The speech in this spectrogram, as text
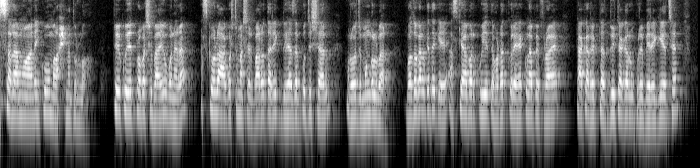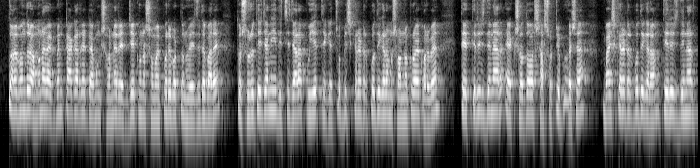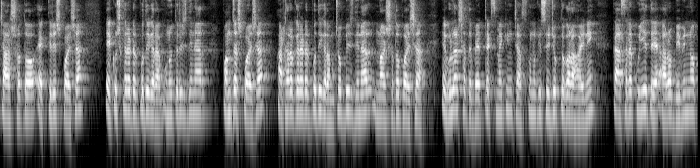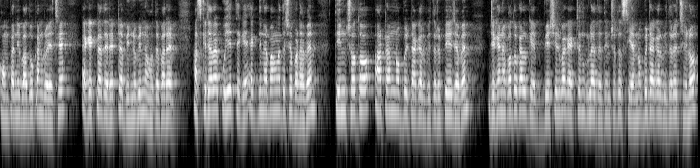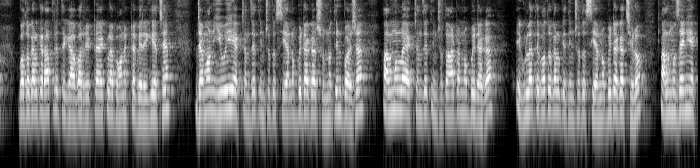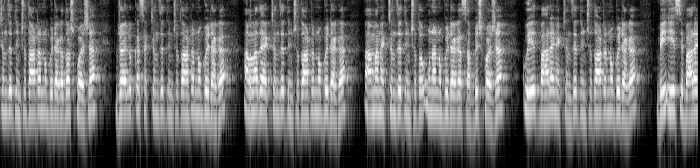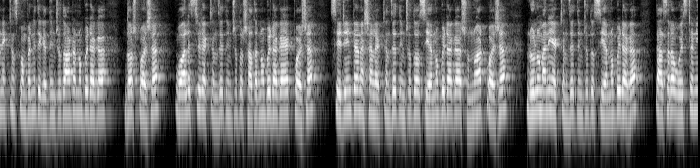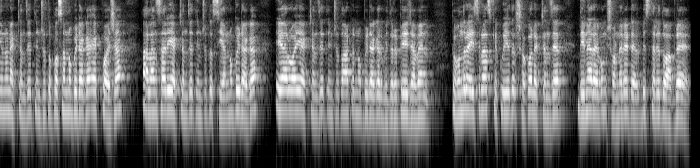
আসসালামু আলাইকুম রহমতুল্লাহ। প্রিয় কুয়েত প্রবাসী ভাই বোনেরা, আজকে হলো আগস্ট মাসের বারো তারিখ দুই হাজার পঁচিশ সাল, রোজ মঙ্গলবার। গতকালকে থেকে আজকে আবার কুয়েতে হঠাৎ করে এক লাফে প্রায় টাকার রেটটা দুই টাকার উপরে বেড়ে গিয়েছে। তবে বন্ধুরা, মনে রাখবেন টাকার রেট এবং স্বর্ণের রেট যে কোনো সময় পরিবর্তন হয়ে যেতে পারে। তো শুরুতেই জানিয়ে দিচ্ছি, যারা কুয়েত থেকে চব্বিশ ক্যারেটের প্রতি গ্রাম স্বর্ণ ক্রয় করবেন, তেত্রিশ দিনার একশত সাতষট্টি পয়সা, বাইশ ক্যারেটের প্রতি গ্রাম তিরিশ দিনার চারশত একত্রিশ পয়সা একুশ ক্যারেটের প্রতি গ্রাম উনত্রিশ দিনার পঞ্চাশ পয়সা, আঠারো ক্যারেটের প্রতি গ্রাম চব্বিশ দিনার নয়শত পয়সা। এগুলোর সাথে ব্যাড ট্যাক্স মেকিং চার্জ কোনো কিছুই যুক্ত করা হয়নি। তাছাড়া কুয়েতে আরও বিভিন্ন কোম্পানি বা দোকান রয়েছে, এক একটাতে রেটটা ভিন্ন ভিন্ন হতে পারে। আজকে যারা কুয়েত থেকে একদিনের বাংলাদেশে পাঠাবেন, তিনশত আটানব্বই টাকার ভিতরে পেয়ে যাবেন, যেখানে গতকালকে বেশিরভাগ এক্সচেঞ্জগুলোতে তিনশত ছিয়ানব্বই টাকার ভিতরে ছিল। গতকালকে রাত্রে থেকে আবার রেটটা এক লাভে অনেকটা বেড়ে গিয়েছে। যেমন ইউই এক্সচেঞ্জে তিনশত ছিয়ানব্বই টাকা শূন্য তিন পয়সা, আলমোল্লা এক্সচেঞ্জে তিনশত আটানব্বই টাকা। এগুলাতে গতকালকে তিনশত ছিয়ানব্বই টাকা ছিল। আলমুজাইনি এক্সচেঞ্জে তিনশত আটানব্বই টাকা, দশ পয়সা। জয়লুকাস এক্সচেঞ্জে তিনশত আটানব্বই টাকা। আলনাদা এক্সচেঞ্জে তিনশত আটানব্বই টাকা। আমান এক্সচেঞ্জে তিনশত উনানব্বই টাকা, ছাব্বিশ পয়সা। কুয়েত বাহরাইন এক্সচেঞ্জে তিনশত আটানব্বই টাকা। বিইসি বাহরাইন এক্সচেঞ্জ কোম্পানি থেকে তিনশত আটানব্বই টাকা, দশ পয়সা। ওয়াল স্ট্রিট এক্সচেঞ্জে তিনশত সাতানব্বই টাকা এক পয়সা, সিটি ইন্টারন্যাশনাল এক্সচেঞ্জে তিনশত ছিয়ানব্বই টাকা শূন্য আট পয়সা, লুলু মানি এক্সচেঞ্জে তিনশত ছিয়ানব্বই টাকা, তাছাড়া ওয়েস্টার্ন ইউনিয়ন এক্সচেঞ্জে তিনশত পঁচানব্বই টাকা এক পয়সা, আলানসারি এক্সচেঞ্জে তিনশত ছিয়ানব্বই টাকা, এআরওয়াই এক্সচেঞ্জে তিনশত আটানব্বই টাকার ভিতরে পেয়ে যাবেন। তো বন্ধুরা, এই ছিল আজকে কুয়েতের সকল এক্সচেঞ্জের দিনার এবং স্বর্ণের রেটের বিস্তারিত আপডেট।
